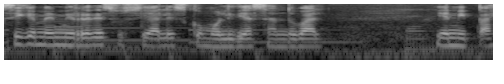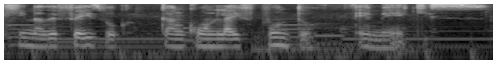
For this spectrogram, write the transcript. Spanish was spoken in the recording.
Sígueme en mis redes sociales como Lidia Sandoval y en mi página de Facebook cancunlife.mx.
